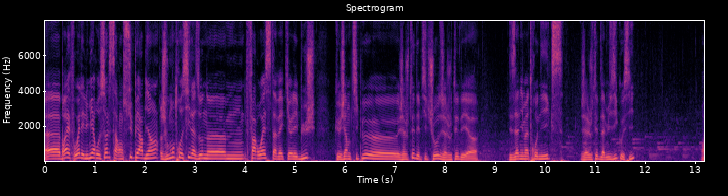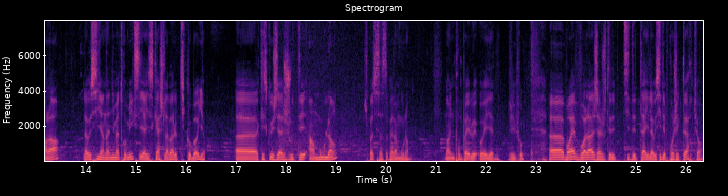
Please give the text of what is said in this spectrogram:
Euh, bref, ouais, les lumières au sol, ça rend super bien. Je vous montre aussi la zone euh, Far West avec euh, les bûches que j'ai un petit peu... j'ai ajouté des petites choses, j'ai ajouté des, des animatronics, j'ai ajouté de la musique aussi. Voilà. Là aussi, il y a un animatronics, il, se cache là-bas, le petit cowboy. Qu'est-ce que j'ai ajouté? Un moulin. Je sais pas si ça s'appelle un moulin. Non, une pompe à éolienne, j'ai eu faux. Bref, voilà, j'ai ajouté des petits détails. Là aussi, des projecteurs, tu vois,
